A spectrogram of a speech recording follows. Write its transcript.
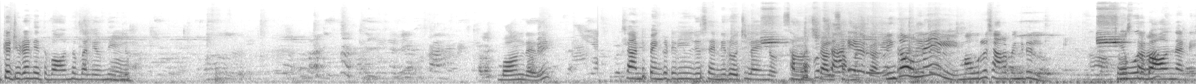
ఇక్కడ చూడండి ఎంత బాగుందో భలే ఉంది ఇల్లు. బాగుంది అది. ఇట్లాంటి పెంకుటిల్లు చూసి ఎన్ని రోజులైందో. సంవత్సరాలు సంవత్సరాలు. ఇంకా ఉన్నాయి. మా ఊర్లో చాలా పెంకిటిల్లు. ఈ ఊరు బాగుందండి.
